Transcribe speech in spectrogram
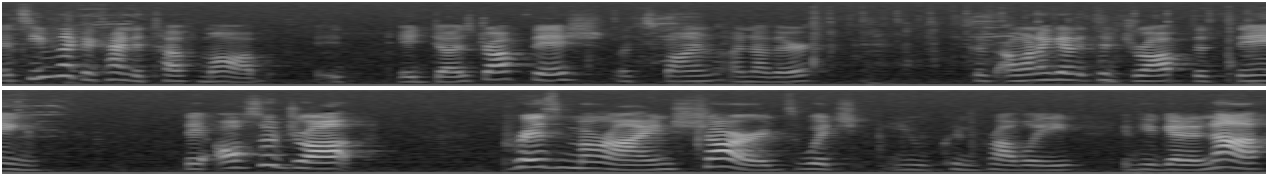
It seems like a kind of tough mob. It, does drop fish. Let's spawn another. Because I want to get it to drop the thing. They also drop prismarine shards, which you can probably, if you get enough,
